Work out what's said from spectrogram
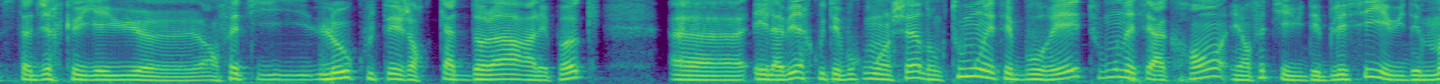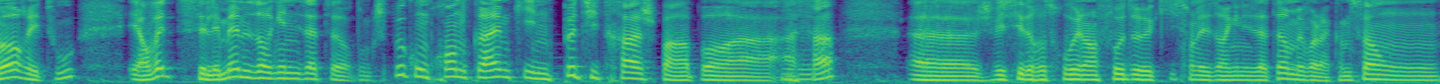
C'est-à-dire qu'il y a eu, euh, en fait, l'eau coûtait genre 4 dollars à l'époque euh, et la bière coûtait beaucoup moins cher. Donc tout le monde était bourré, tout le monde était à cran et en fait il y a eu des blessés, il y a eu des morts et tout. Et en fait c'est les mêmes organisateurs. Donc je peux comprendre quand même qu'il y ait une petite rage par rapport à, à Mhm. ça. Euh, je vais essayer de retrouver l'info de qui sont les organisateurs, mais voilà comme ça on.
